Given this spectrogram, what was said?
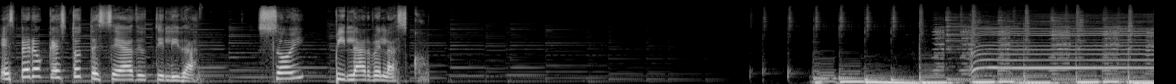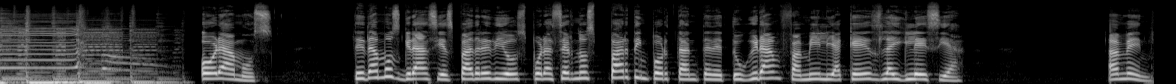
Espero que esto te sea de utilidad. Soy Pilar Velasco. Oramos. Te damos gracias, Padre Dios, por hacernos parte importante de tu gran familia que es la Iglesia. Amén.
